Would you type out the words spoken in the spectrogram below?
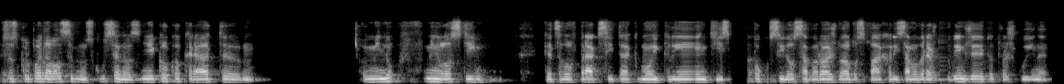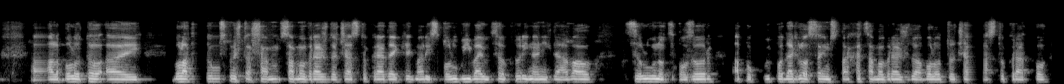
Ja som skôr povedal osobnú skúsenosť. Niekoľkokrát um, v, minu, v minulosti, keď som bol v praxi, tak moji klienti pokusili o samovraždu alebo spáchali samovraždu. Viem, že je to trošku iné, ale bolo to aj, bola to úspešná samovražda častokrát, aj keď mali spolubývajúceho, ktorý na nich dával celú noc pozor a podarilo sa im spáchať samovraždu a bolo to častokrát po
